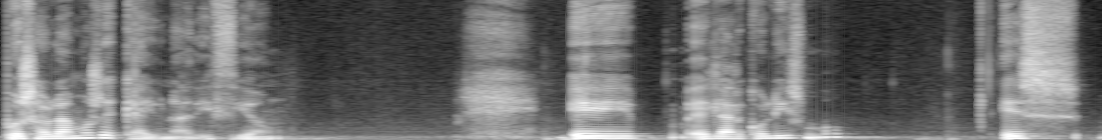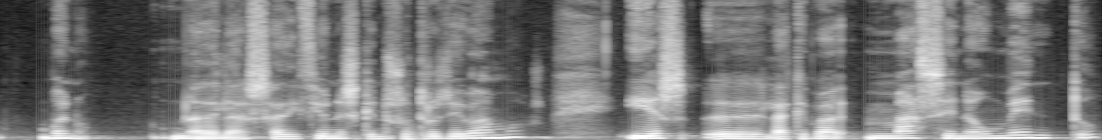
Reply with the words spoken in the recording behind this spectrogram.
pues hablamos de que hay una adicción. Eh, el alcoholismo es, bueno, una de las adicciones que nosotros llevamos y es eh, la que va más en aumento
